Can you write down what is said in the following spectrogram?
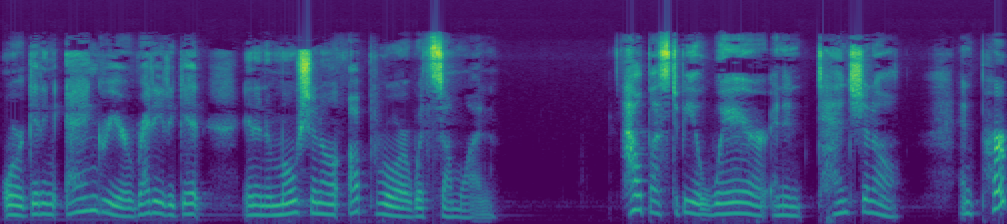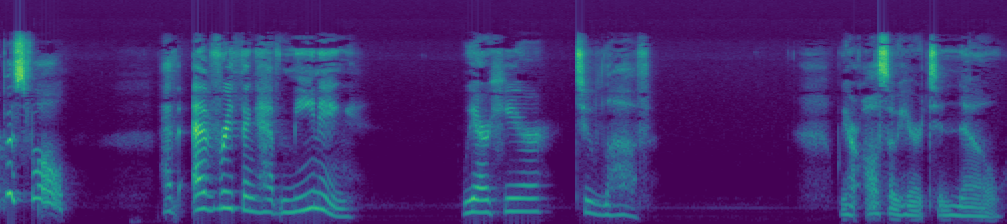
or getting angry or ready to get in an emotional uproar with someone. Help us to be aware and intentional and purposeful have everything have meaning. We are here to love. We are also here to know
